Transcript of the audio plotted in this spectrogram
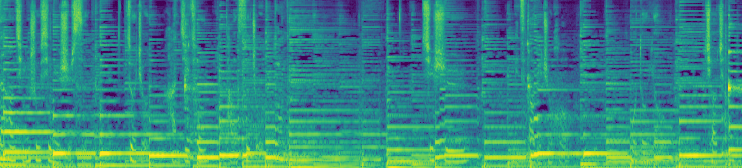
三行情书系列十四作者韩继聪唐四哲。其实每次告别之后我都有悄悄的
